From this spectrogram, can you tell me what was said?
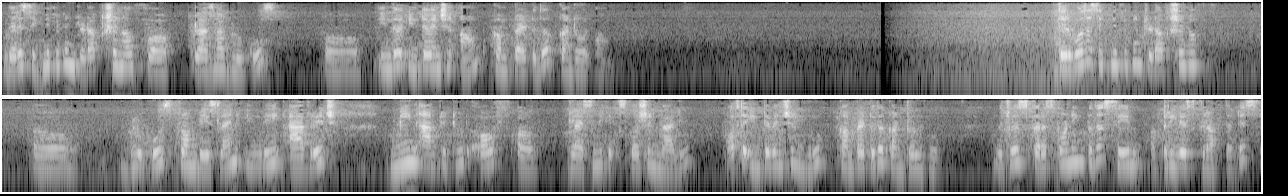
there is significant reduction of uh, plasma glucose uh, in the intervention arm compared to the control arm. There was a significant reduction of uh, glucose from baseline in the average mean amplitude of uh, glycemic excursion value of the intervention group compared to the control group which was corresponding to the same uh, previous graph that is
